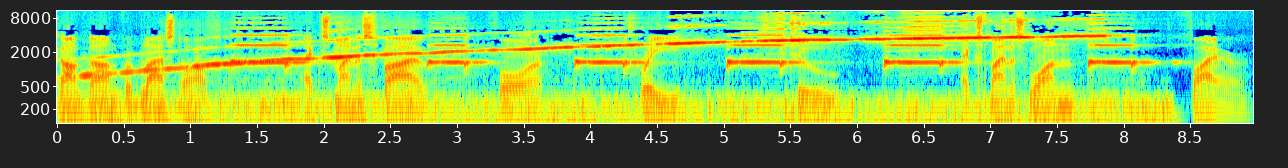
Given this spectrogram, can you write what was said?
Countdown for blast off. X minus five, four, three, two, X minus one, fire.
